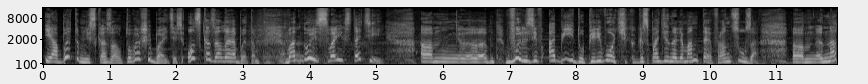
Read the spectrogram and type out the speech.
и об этом не сказал, то вы ошибаетесь. Он сказал и об этом. В одной из своих статей, э, выразив обиду переводчика господина Лемонте, француза, на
